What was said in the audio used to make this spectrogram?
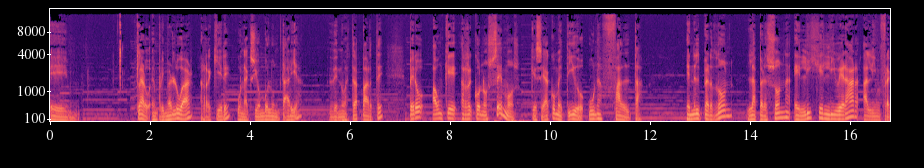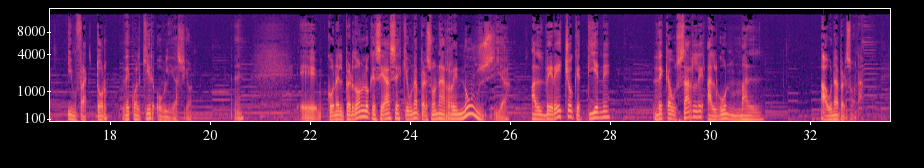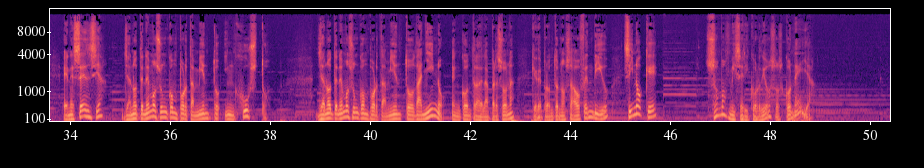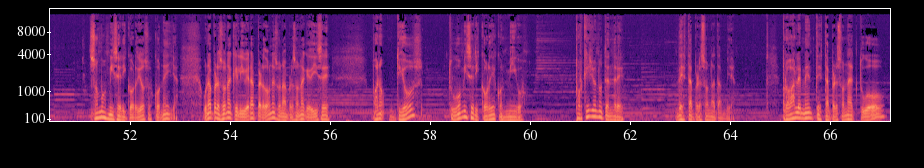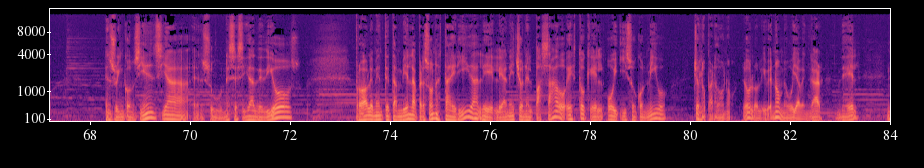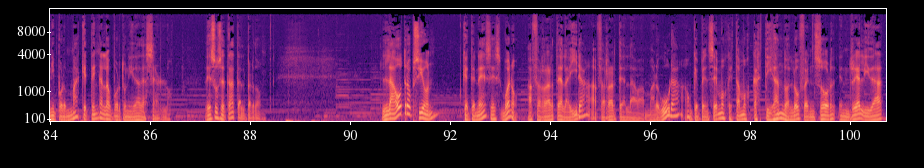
eh, Claro, en primer lugar, requiere una acción voluntaria de nuestra parte, pero aunque reconocemos que se ha cometido una falta, en el perdón la persona elige liberar al infractor de cualquier obligación. ¿eh? Eh, con el perdón lo que se hace es que una persona renuncia al derecho que tiene de causarle algún mal a una persona. En esencia, ya no tenemos un comportamiento injusto, ya no tenemos un comportamiento dañino en contra de la persona que de pronto nos ha ofendido, sino que somos misericordiosos con ella. Somos misericordiosos con ella. Una persona que libera perdón es una persona que dice, bueno, Dios tuvo misericordia conmigo. ¿Por qué yo no tendré? De esta persona también. Probablemente esta persona actuó en su inconsciencia, en su necesidad de Dios. Probablemente también la persona está herida, le, le han hecho en el pasado esto que él hoy hizo conmigo. Yo lo perdono, yo lo libero, no me voy a vengar de él, ni por más que tengan la oportunidad de hacerlo. De eso se trata el perdón. La otra opción que tenés es, bueno, aferrarte a la ira, aferrarte a la amargura, aunque pensemos que estamos castigando al ofensor, en realidad,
